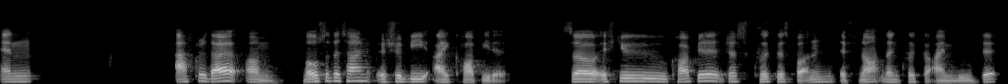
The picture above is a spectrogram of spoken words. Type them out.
and after that, um, most of the time it should be I copied it. So if you copied it, just click this button. If not, then click the I moved it.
